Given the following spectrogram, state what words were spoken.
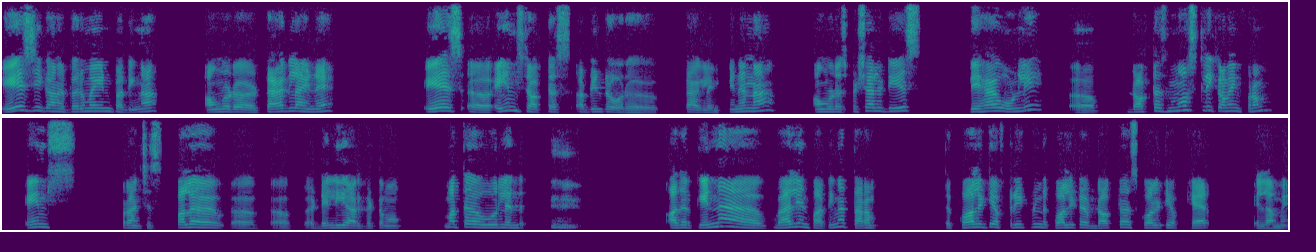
ஏஎஸ்சிக்கான பெருமைன்னு பார்த்தீங்கன்னா அவங்களோட டேக்லைனே ஏஎஸ் எய்ம்ஸ் டாக்டர்ஸ் அப்படின்ற ஒரு டேக்லைன் என்னன்னா அவங்களோட speciality is they have only doctors mostly coming from AIIMS branches பல டெல்லியாக டெல்லியா இருக்கட்டும் மற்ற ஊர்லேருந்து அதற்கு என்ன வேல்யூன்னு பார்த்தீங்கன்னா தரம். The quality of treatment quality of doctors quality of care எல்லாமே.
